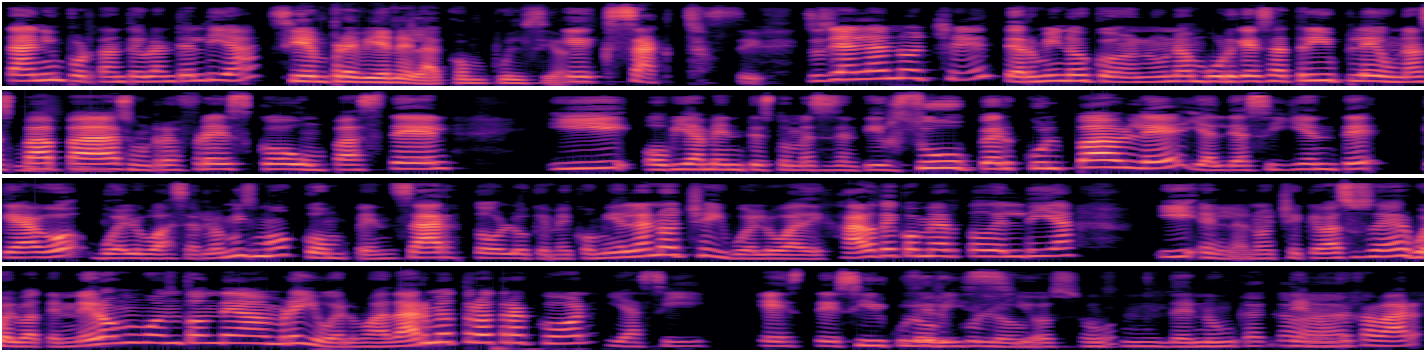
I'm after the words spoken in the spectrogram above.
tan importante durante el día. Siempre viene la compulsión. Exacto. Entonces ya en la noche termino con una hamburguesa triple, unas papas, un refresco, un pastel y obviamente esto me hace sentir súper culpable y al día siguiente, ¿qué hago? Vuelvo a hacer lo mismo, compensar todo lo que me comí en la noche y vuelvo a dejar de comer todo el día y en la noche, ¿qué va a suceder? Vuelvo a tener un montón de hambre y vuelvo a darme otro atracón y así este círculo, vicioso de nunca acabar. De nunca acabar.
